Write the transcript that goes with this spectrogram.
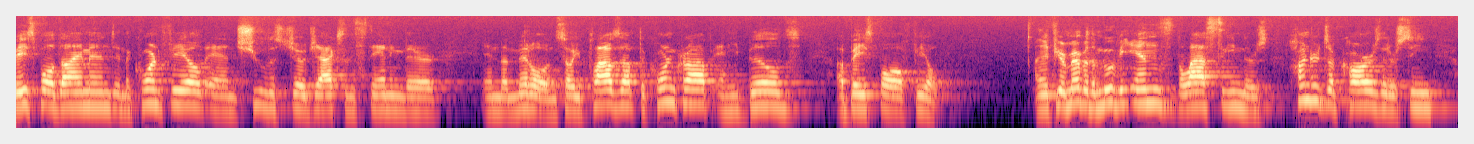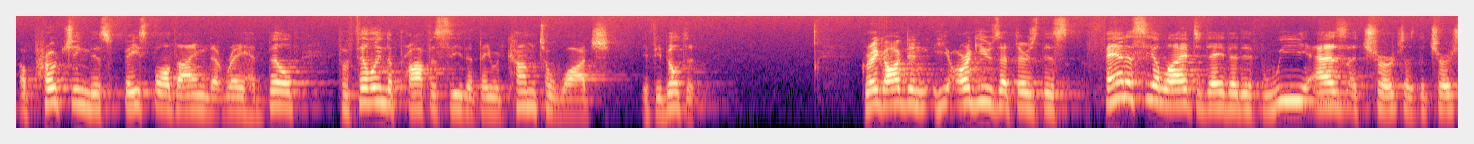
baseball diamond in the cornfield and shoeless Joe Jackson standing there in the middle. And so he plows up the corn crop and he builds a baseball field. And if you remember, the movie ends, the last scene, there's hundreds of cars that are seen approaching this baseball diamond that Ray had built, fulfilling the prophecy that they would come to watch if he built it. Greg Ogden, he argues that there's this fantasy alive today that if we as a church, as the church,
